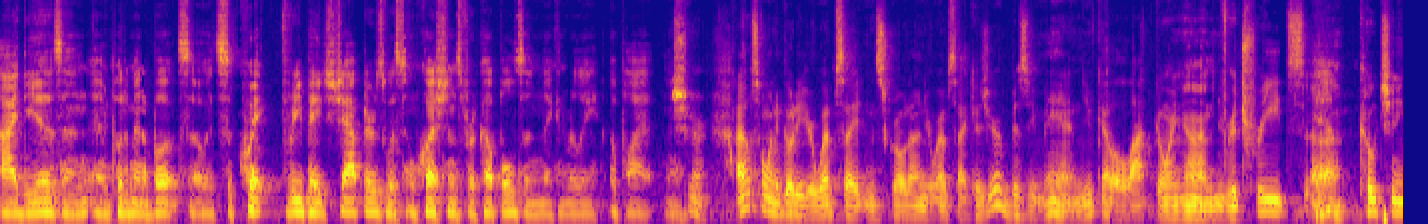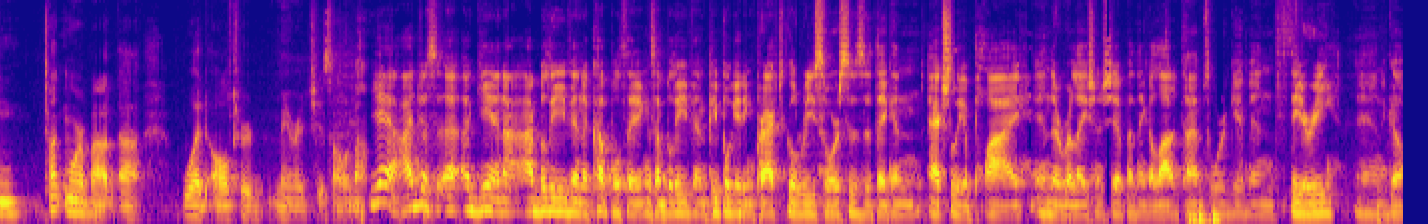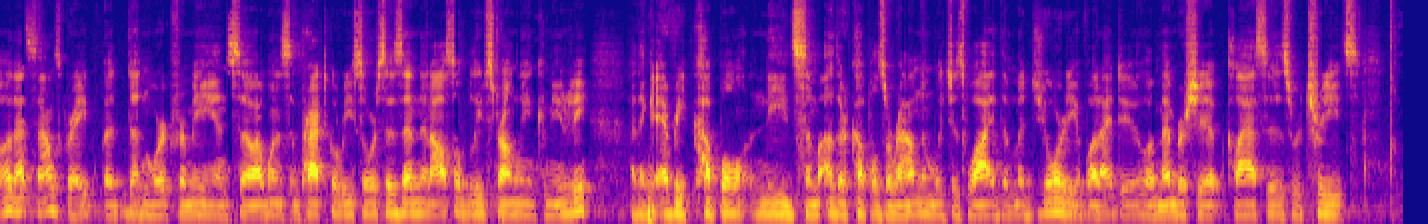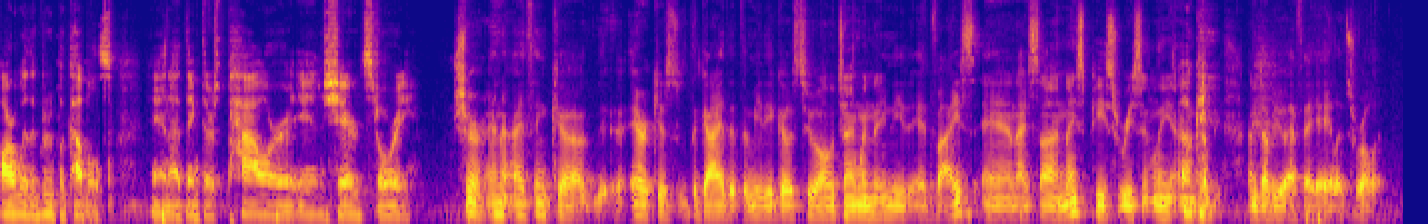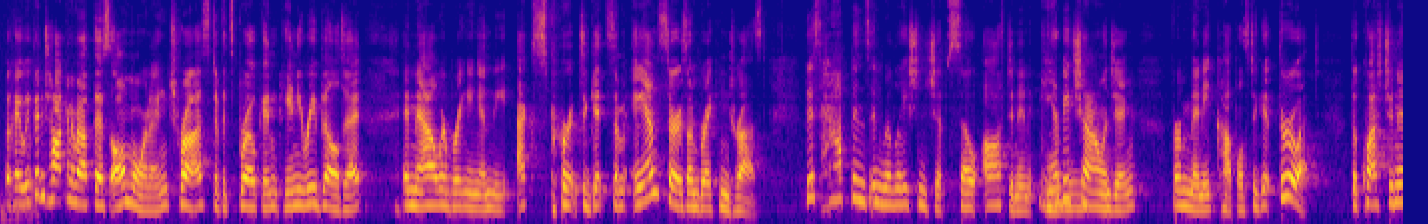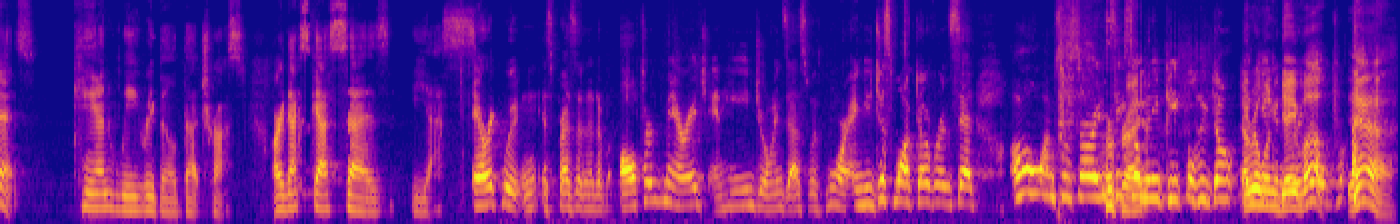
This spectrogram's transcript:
ideas and, and put them in a book. So it's a quick three page chapters with some questions for couples, and they can really apply it. Yeah. Sure. I also want to go to your website and scroll down your website because you're a busy man. You've got a lot going on retreats, uh, yeah. uh, coaching. Talk more about uh, what Altared Marriage is all about. Yeah, I just, uh, again, I, I, believe in a couple things. I believe in people getting practical resources that they can actually apply in their relationship. I think a lot of times we're given theory and go, oh, that sounds great, but doesn't work for me. And so I wanted some practical resources. And then I also believe strongly in community. I think every couple needs some other couples around them, which is why the majority of what I do, a membership, classes, retreats, are with a group of couples. And I think there's power in shared story. Sure, and I think uh, Eric is the guy that the media goes to all the time when they need advice. And I saw a nice piece recently on, okay. w, on WFAA. Let's roll it. Okay, we've been talking about this all morning. Trust, if it's broken, can you rebuild it? And now we're bringing in the expert to get some answers on breaking trust. This happens in relationships so often, and it can mm-hmm. be challenging for many couples to get through it. The question is can we rebuild that trust? Our next guest says yes. Eric Wooten is president of Altared Marriage, and he joins us with more. And you just walked over and said, "Oh, I'm so sorry to see right? so many people who don't." Everyone gave up. yeah.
